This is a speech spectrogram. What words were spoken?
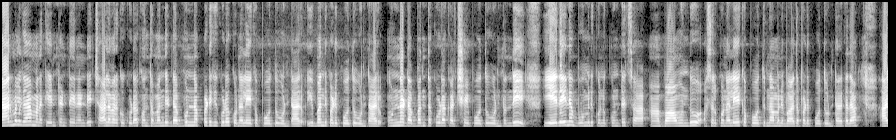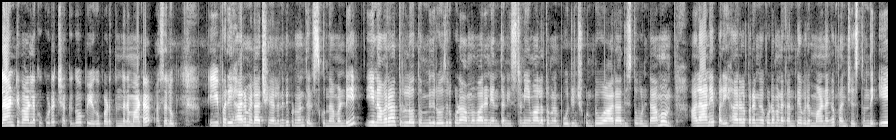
నార్మల్గా మనకేంటంటేనండి చాలా వరకు కూడా కొంతమంది డబ్బు ఉన్నప్పటికీ కూడా కొనలేకపోతూ ఉంటారు ఇబ్బంది పడిపోతూ ఉంటారు. ఉన్న డబ్బంతా కూడా ఖర్చు అయిపోతూ ఉంటుంది. ఏదైనా భూమిని కొనుక్కుంటే బాగుండు అసలు కొనలేకపోతున్నామని బాధపడిపోతూ ఉంటారు కదా. అలాంటి వాళ్ళకు కూడా చక్కగా ఉపయోగపడుతుందన్నమాట. అసలు ఈ పరిహారం ఎలా చేయాలనేది ఇప్పుడు మనం తెలుసుకుందామండి. ఈ నవరాత్రుల్లో తొమ్మిది రోజులు కూడా అమ్మవారిని ఎంత నిష్ట నియమాలతో మనం పూజించుకుంటూ ఆరాధిస్తూ ఉంటాము అలానే పరిహారాల పరంగా కూడా మనకు అంతే బ్రహ్మాండంగా పనిచేస్తుంది. ఏ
